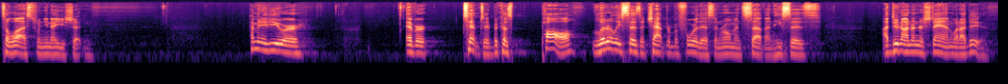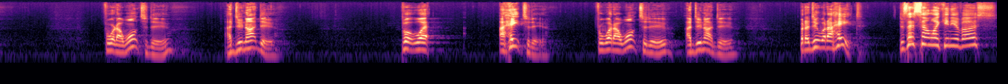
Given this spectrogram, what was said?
to lust when you know you shouldn't? How many of you are ever tempted? Because Paul literally says a chapter before this in Romans 7, he says, I do not understand what I do. For what I want to do, I do not do. But what I hate to do, for what I want to do, I do not do. But I do what I hate. Does that sound like any of us?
